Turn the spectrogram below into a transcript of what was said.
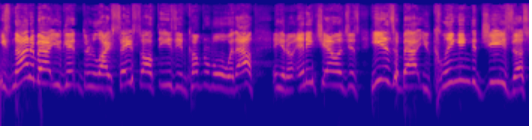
He's not about you getting through life safe, soft, easy, and comfortable without, you know, any challenges. He is about you clinging to Jesus.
